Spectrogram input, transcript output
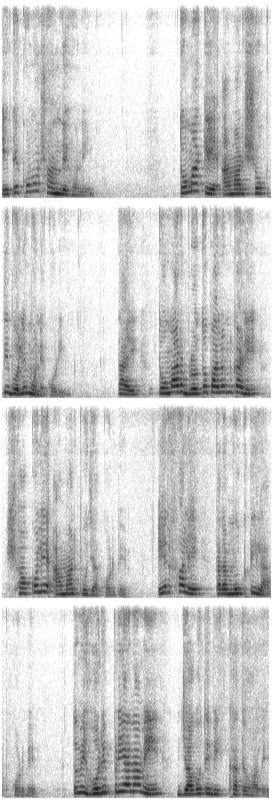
এতে কোনো সন্দেহ নেই। তোমাকে আমার শক্তি বলে মনে করি। তাই তোমার ব্রত পালনকারী সকলে আমার পূজা করবে। এর ফলে তারা মুক্তি লাভ করবে। তুমি হরিপ্রিয়া নামে জগতে বিখ্যাত হবে।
